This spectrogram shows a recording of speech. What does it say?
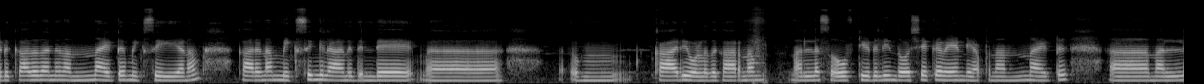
എടുക്കാതെ തന്നെ നന്നായിട്ട് മിക്സ് ചെയ്യണം. കാരണം മിക്സിങ്ങിലാണ് ഇതിന്റെ കാര്യമുള്ളത്. കാരണം നല്ല സോഫ്റ്റ് ഇഡലിയും ദോശയൊക്കെ വേണ്ടേ? അപ്പം നന്നായിട്ട് നല്ല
